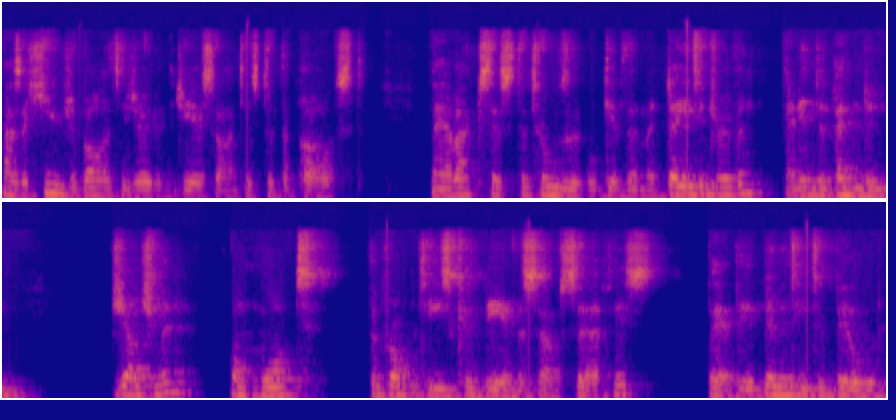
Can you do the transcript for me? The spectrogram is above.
has a huge advantage over the geoscientist of the past. They have access to tools that will give them a data-driven and independent judgment on what the properties could be in the subsurface. They have the ability to build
